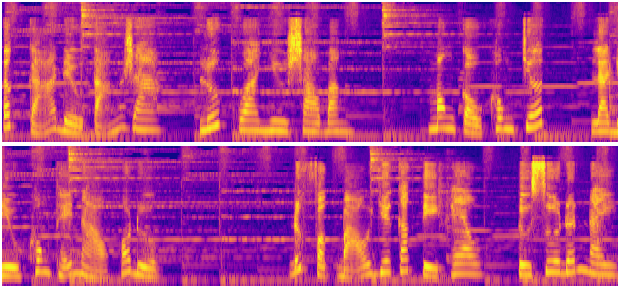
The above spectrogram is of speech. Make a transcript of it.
tất cả đều tản ra, lướt qua như sao băng. Mong cầu không chết là điều không thể nào có được. Đức phật bảo với các tỳ kheo từ xưa đến nay,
